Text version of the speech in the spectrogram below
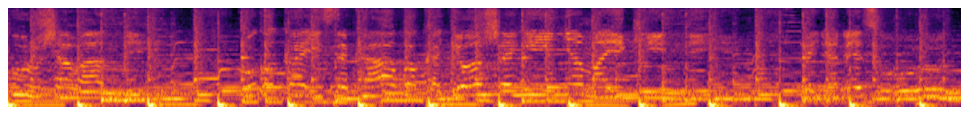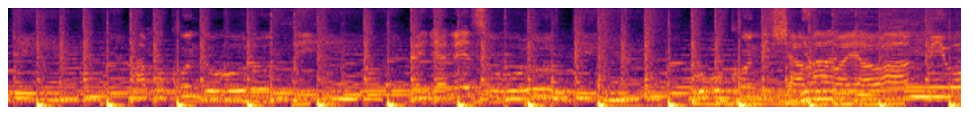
Kurusha abandi kuko kahise kabwo karyoshe nyuma y'abami bo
